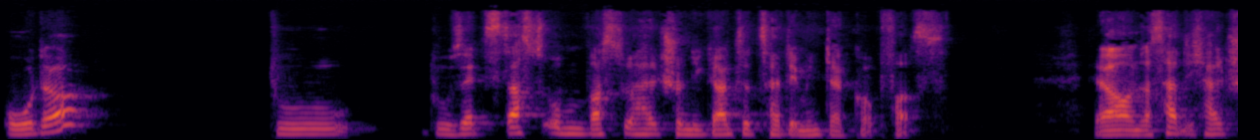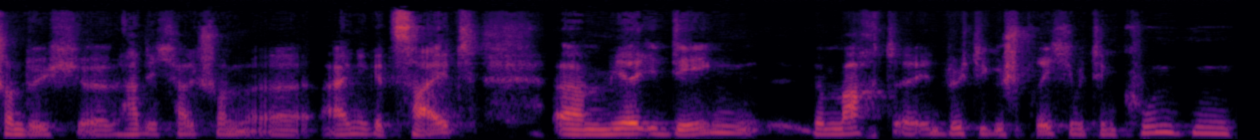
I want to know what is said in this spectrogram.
oder du, du setzt das um, was du halt schon die ganze Zeit im Hinterkopf hast. Ja, und das hatte ich halt schon durch, äh, hatte ich halt schon äh, einige Zeit äh, mir Ideen gemacht äh, durch die Gespräche mit den Kunden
